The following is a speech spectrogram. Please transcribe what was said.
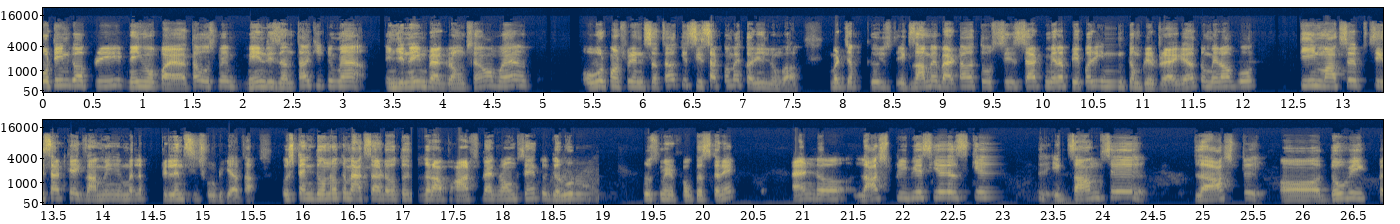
14 का प्री नहीं हो पाया था, उसमें मेन रीजन था क्योंकि मैं इंजीनियरिंग बैकग्राउंड से और मैं ओवर कॉन्फिडेंस था कि सी तो मैं कर ही लूँगा। बट जब एग्ज़ाम में बैठा तो सी मेरा पेपर इनकम्प्लीट रह गया तो मेरा वो तीन मार्क्स से सी के एग्ज़ाम में मतलब प्रिलिम्स से छूट गया था। उस टाइम दोनों के मार्क्स ऐड हो तो अगर आप आर्ट्स बैकग्राउंड से हैं तो ज़रूर उसमें फोकस करें। एंड लास्ट प्रीवियस ईयर्स के एग्ज़ाम से लास्ट uh, दो वीक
